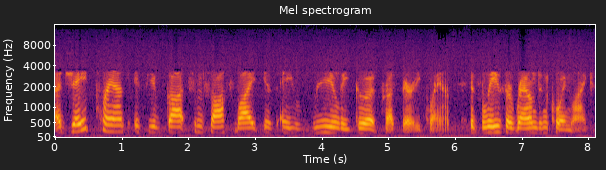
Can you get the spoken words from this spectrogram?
a jade plant, if you've got some soft light, is a really good prosperity plant. its leaves are round and coin-like.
